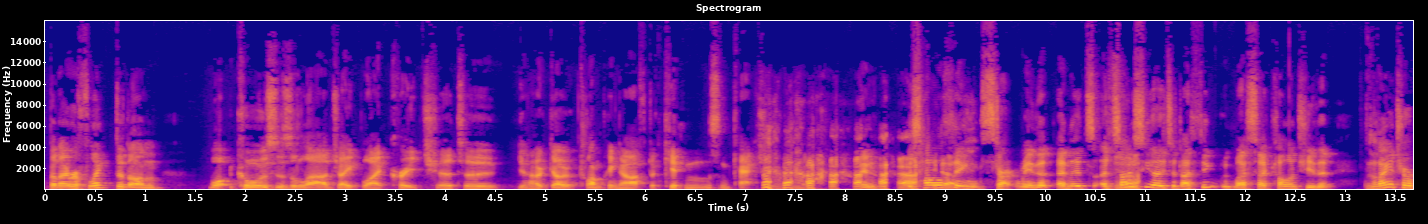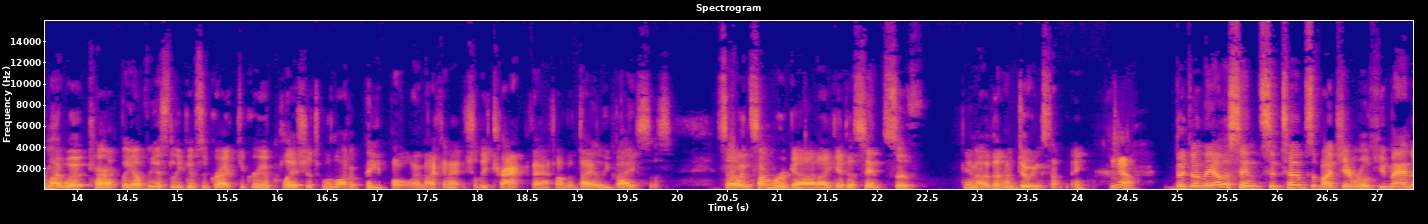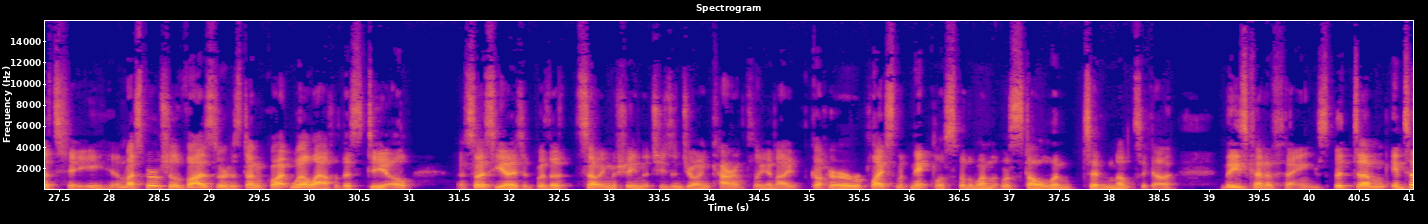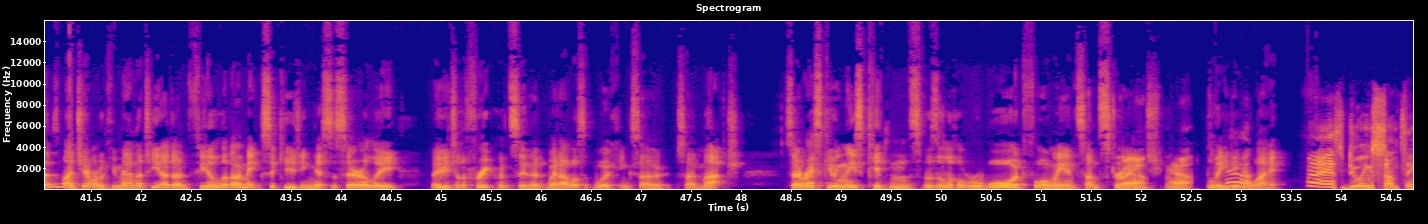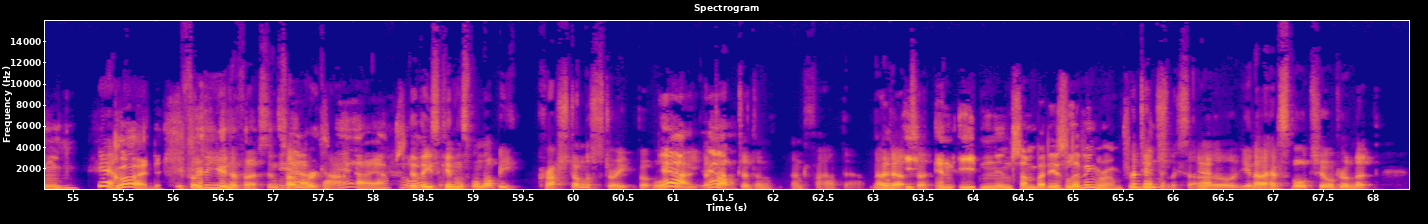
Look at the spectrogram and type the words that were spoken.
But I reflected on what causes a large ape-like creature to, you know, go clumping after kittens and catching them. And, and this whole Yeah. thing struck me that, and it's associated, I think, with my psychology that the nature of my work currently obviously gives a great degree of pleasure to a lot of people, and I can actually track that on a daily basis. So, in some regard, I get a sense of, you know, that I'm doing something. Yeah. But in the other sense, in terms of my general humanity, and my spiritual advisor has done quite well out of this deal, associated with a sewing machine that she's enjoying currently, and I got her a replacement necklace for the one that was stolen seven months ago. These kind of things. But um, in terms of my general humanity, I don't feel that I'm executing necessarily maybe to the frequency that when I wasn't working so so much. So rescuing these kittens was a little reward for me in some strange Yeah. yeah. bleeding Yeah. away. Well, it's doing something Yeah. good. For the universe in some Yes, regard. Yeah, absolutely. That these kittens will not be crushed on the street, but will Yeah, be yeah. adopted and, and found out. No and, doubt eat- and eaten in somebody's living room for dinner. potentially so. Yeah. You know, have small children that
